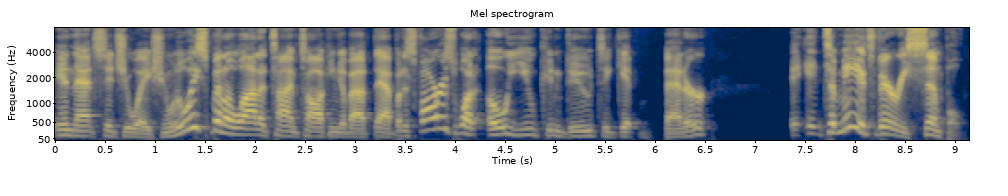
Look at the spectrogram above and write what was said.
in that situation. We spent a lot of time talking about that. But as far as what OU can do to get better, it, to me, it's very simple.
